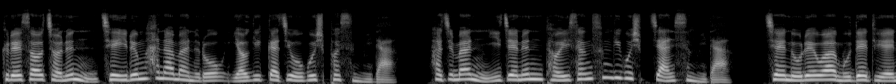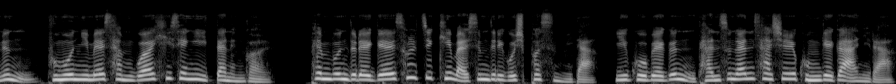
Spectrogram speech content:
그래서 저는 제 이름 하나만으로 여기까지 오고 싶었습니다. 하지만 이제는 더 이상 숨기고 싶지 않습니다. 제 노래와 무대 뒤에는 부모님의 삶과 희생이 있다는 걸 팬분들에게 솔직히 말씀드리고 싶었습니다. 이 고백은 단순한 사실 공개가 아니라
